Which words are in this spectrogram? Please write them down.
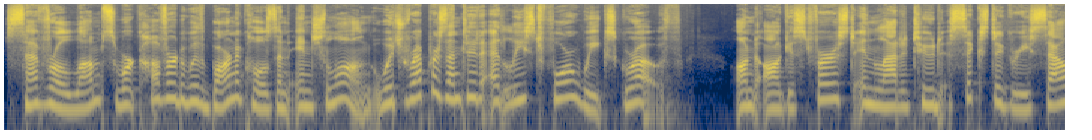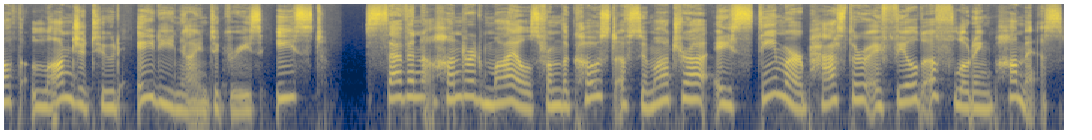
Several lumps were covered with barnacles an inch long, which represented at least four weeks' growth. On August 1st, in latitude 6 degrees south, longitude 89 degrees east, 700 miles from the coast of Sumatra, a steamer passed through a field of floating pumice,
